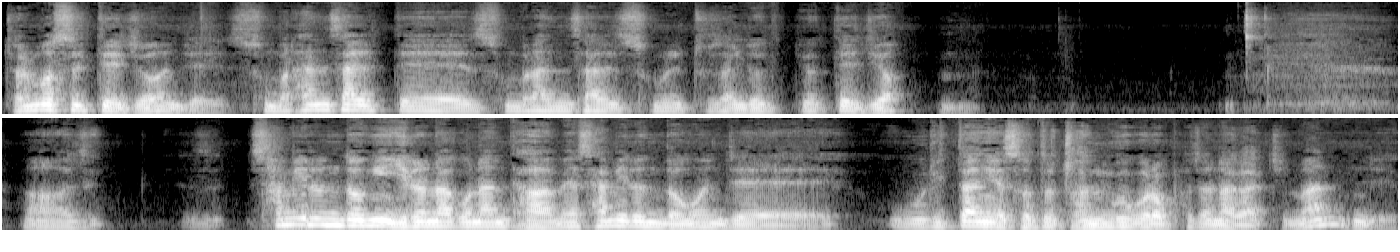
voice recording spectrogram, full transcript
젊었을 때죠. 이제 21살 때, 21살, 22살 요, 요 때죠. 음. 어, 3.1운동이 일어나고 난 다음에 3.1운동은 이제 우리 땅에서도 전국으로 퍼져나갔지만 이제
